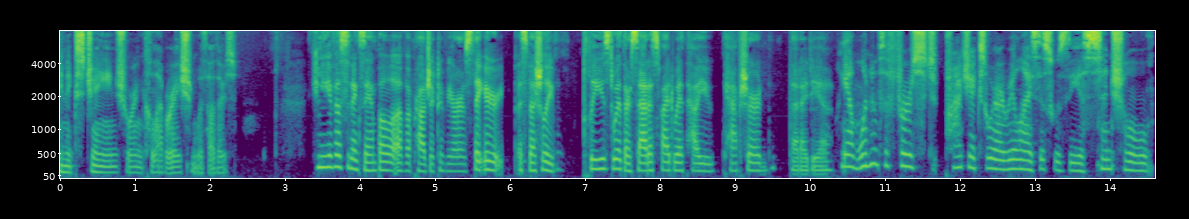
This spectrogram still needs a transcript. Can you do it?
in exchange or in collaboration with others. Can you give us an example of a project of yours that you're especially pleased with or satisfied with how you captured that idea yeah one of the first projects where i realized this was the essential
